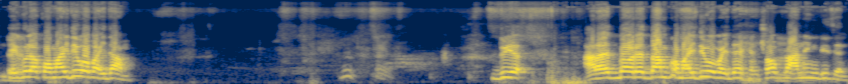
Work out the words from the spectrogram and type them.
এগুলো কমাই দিব ভাই দাম। দুই আড়াই বড়ের দাম কমাই দিব ভাই দেখেন সব রানিং ডিজাইন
